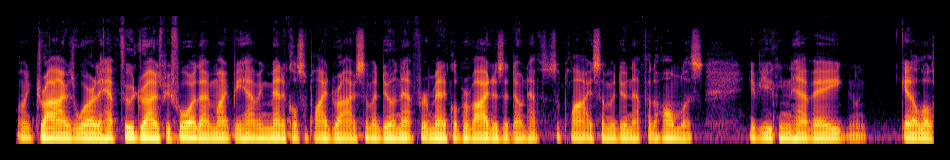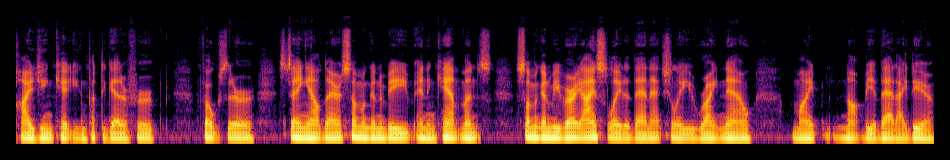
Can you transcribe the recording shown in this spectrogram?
like drives where they have food drives before. They might be having medical supply drives. Some are doing that for medical providers that don't have supplies. Some are doing that for the homeless. If you can have a get a little hygiene kit you can put together for folks that are staying out there. Some are going to be in encampments. Some are going to be very isolated. That actually, right now, might not be a bad idea.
